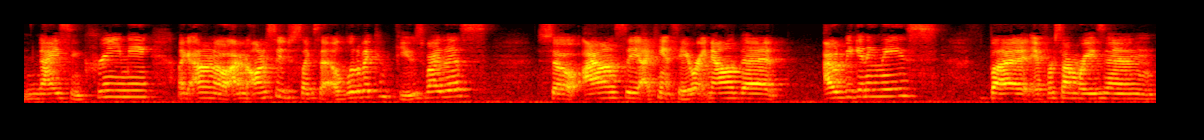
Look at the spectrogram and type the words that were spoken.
nice and creamy. Like, I don't know. I'm honestly just, like I said, a little bit confused by this. So I honestly, I can't say right now that I would be getting these, but if for some reason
